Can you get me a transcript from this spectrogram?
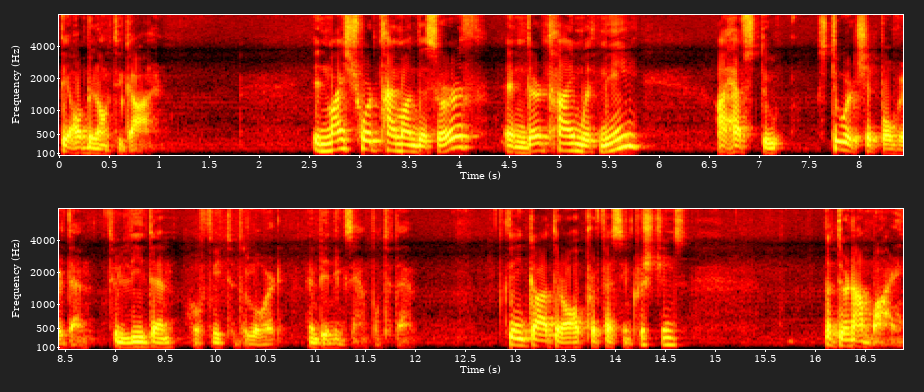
They all belong to God. In my short time on this earth and their time with me, I have stu- stewardship over them to lead them, hopefully, to the Lord and be an example to them. Thank God they're all professing Christians, but they're not mine.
